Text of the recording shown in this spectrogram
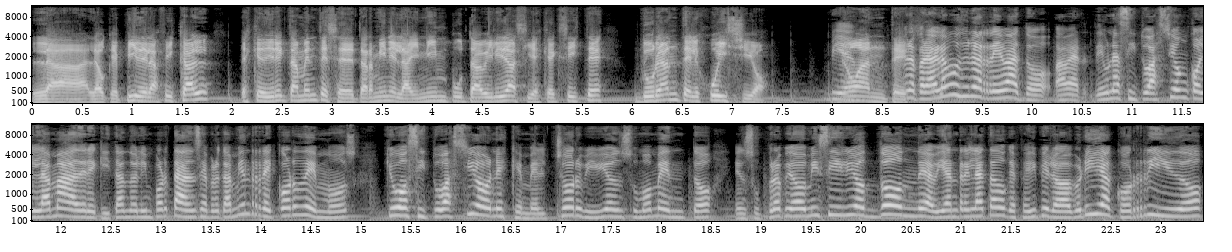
la, lo que pide la fiscal es que directamente se determine la inimputabilidad, si es que existe, durante el juicio, Bien. no antes. Bueno, pero hablamos de un arrebato, a ver, de una situación con la madre, quitando la importancia, pero también recordemos que hubo situaciones que Melchor vivió en su momento, en su propio domicilio, donde habían relatado que Felipe lo habría corrido.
